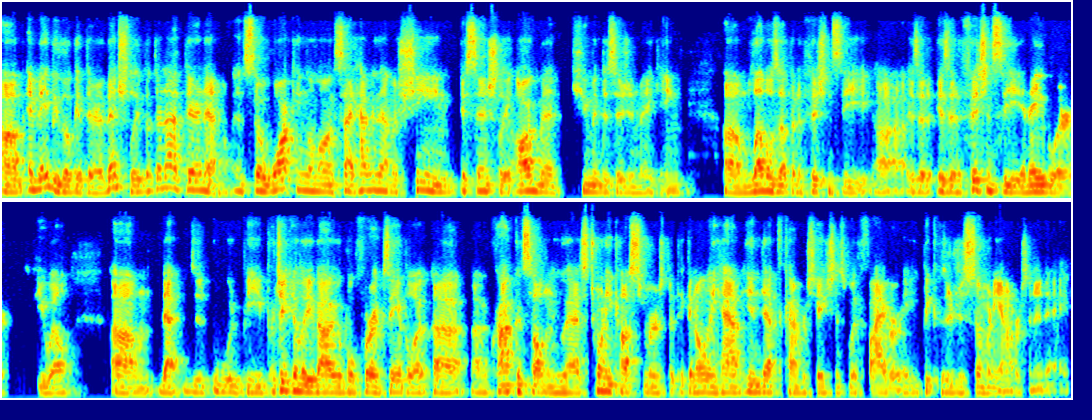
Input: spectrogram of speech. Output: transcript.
Um, and maybe they'll get there eventually, but they're not there now. And so, walking alongside, having that machine essentially augment human decision making, um, levels up an efficiency uh, is, a, is an efficiency enabler, if you will, um, that would be particularly valuable. For example, a, a, crop consultant who has 20 customers, but they can only have in-depth conversations with five or eight because there's just so many hours in a day.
